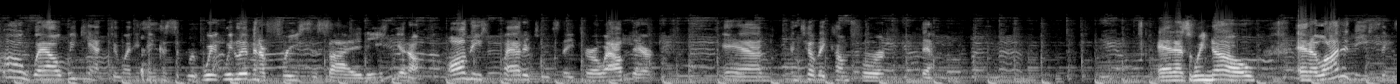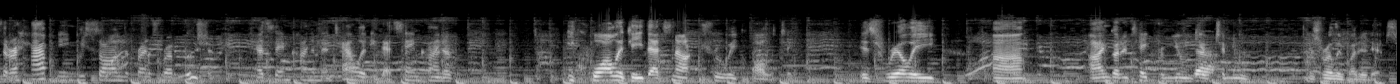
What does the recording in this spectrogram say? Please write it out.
Oh, well, we can't do anything because we, we live in a free society. You know, all these platitudes they throw out there, and until they come for them. And as we know, and a lot of these things that are happening, we saw in the French Revolution. That same kind of mentality, that same kind of equality that's not true equality. It's really, uh, I'm going to take from you and Yeah. give to me, is really what it is.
